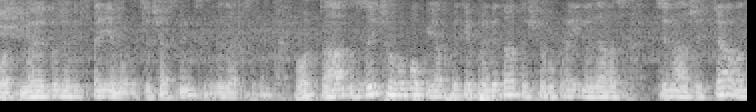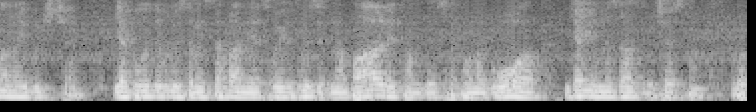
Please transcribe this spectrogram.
От, ми дуже відстаємо від сучасної цивілізації. От, а з іншого боку, я б хотів привітати, що в Україні зараз ціна життя вона найвища. Я коли дивлюся в інстаграмі своїх друзів на Балі, там десь або на Гоа, я їм не заздрю, чесно. От,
